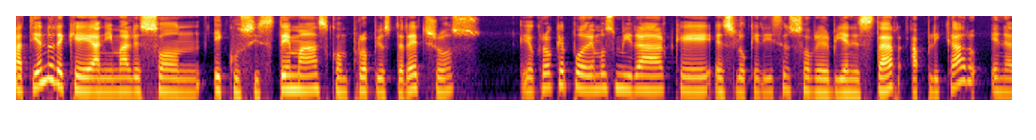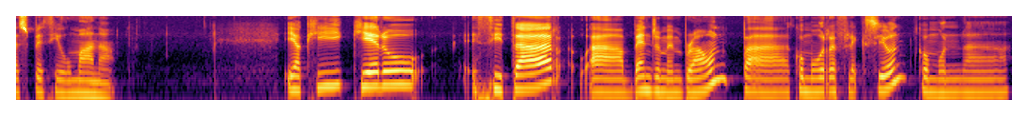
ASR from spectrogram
partiendo de que animales son ecosistemas con propios derechos, yo creo que podemos mirar qué es lo que dicen sobre el bienestar aplicado en la especie humana. Y aquí quiero citar a Benjamin Brown como reflexión, como una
